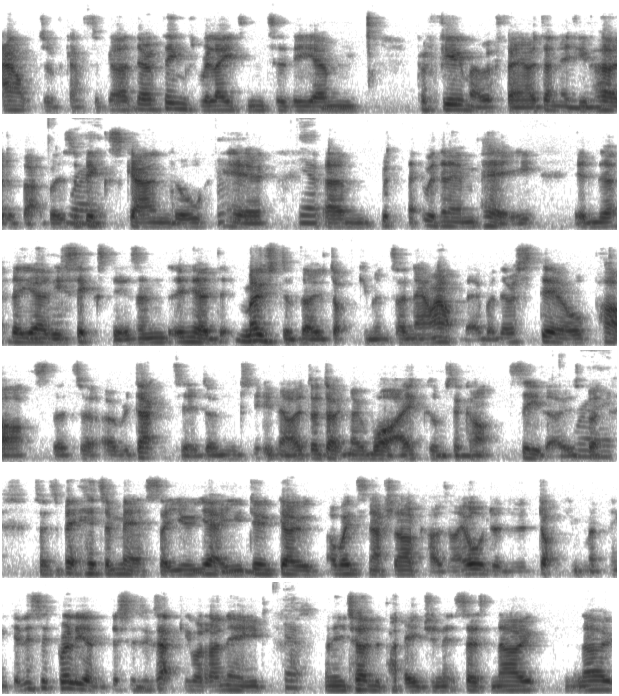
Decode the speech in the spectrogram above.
out of category. Uh, there are things relating to the um, Profumo affair. I don't know if you've Mhm. heard of that, but it's a big scandal Mhm. here Yep. um, with, with an MP in the, the Mm-hmm. early 60s. And, you know, most of those documents are now out there, but there are still parts that are, are redacted. And, you know, I don't know why, because. I can't see those, but so it's a bit hit and miss. So you, yeah, you do go. I went to National Archives and I ordered a document, thinking this is brilliant. This is exactly what I need. Yep. And you turn the page and it says no, no,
